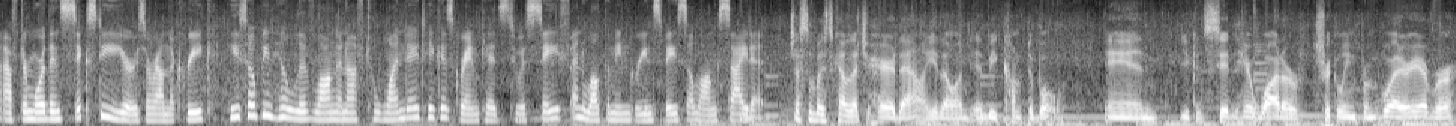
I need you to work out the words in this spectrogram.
After more than 60 years around the creek, he's hoping he'll live long enough to one day take his grandkids to a safe and welcoming green space alongside it. Just a place to kind of let your hair down, you know, and, and be comfortable. And you can sit and hear water trickling from wherever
